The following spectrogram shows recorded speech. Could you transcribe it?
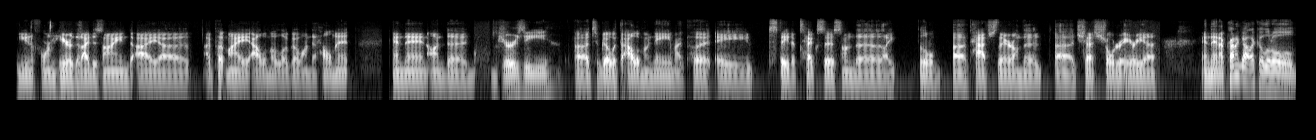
uniform here that I designed. I uh, I put my Alamo logo on the helmet, and then on the jersey uh, to go with the Alamo name, I put a state of Texas on the like the little uh, patch there on the uh, chest shoulder area, and then I've kind of got like a little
